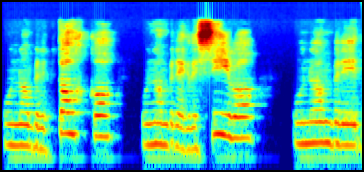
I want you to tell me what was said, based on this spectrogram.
un hombre tosco, un hombre agresivo, un hombre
